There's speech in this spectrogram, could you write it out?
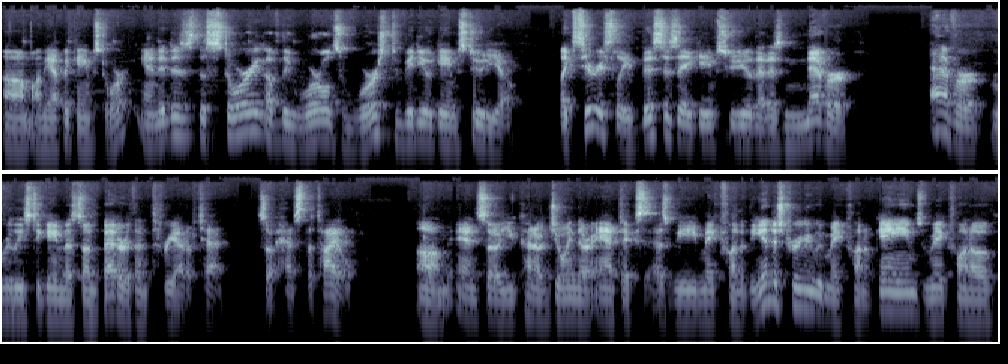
um, on the Epic Game Store. And it is the story of the world's worst video game studio. Like seriously, this is a game studio that has never, ever released a game that's done better than three out of ten. So, hence the title. Um, and so you kind of join their antics as we make fun of the industry, we make fun of games, we make fun of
